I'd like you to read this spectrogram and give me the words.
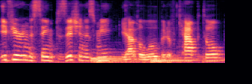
if you're in the same position as me, you have a little bit of capital,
